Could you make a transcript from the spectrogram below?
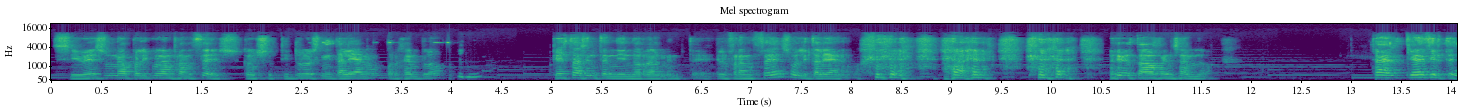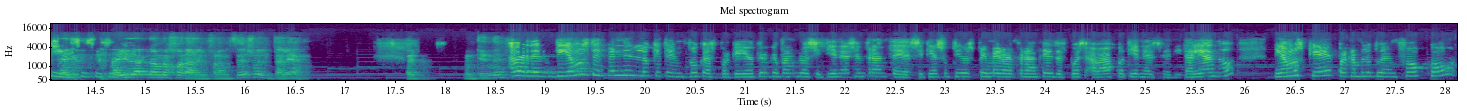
si ves una película en francés con subtítulos en italiano, por ejemplo, ¿Qué estás entendiendo realmente? ¿El francés o el italiano? estaba pensando. Quiero decirte, ¿te está, ayudando a mejorar el francés o el italiano? ¿Me entiendes? A ver, digamos, depende en lo que te enfocas, porque yo creo que, por ejemplo, si tienes en francés, si tienes subtítulos primero en francés, después abajo tienes en italiano, digamos que, por ejemplo, tu enfoco,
